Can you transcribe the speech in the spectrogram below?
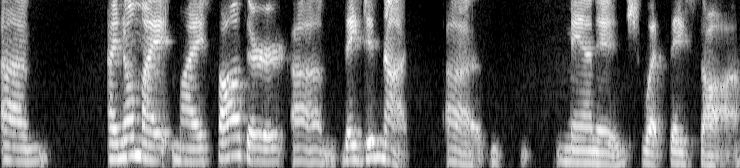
um, I know my my father. Um, they did not uh, manage what they saw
